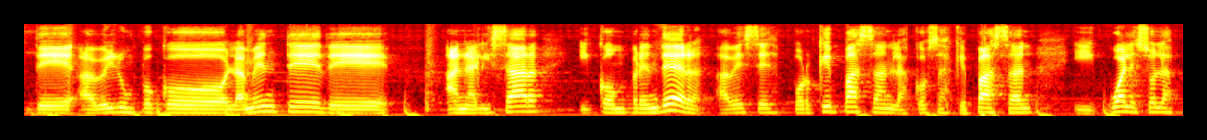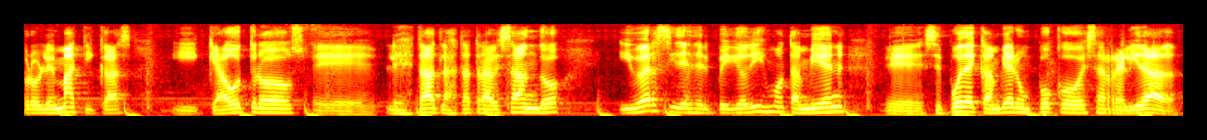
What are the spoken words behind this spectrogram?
de abrir un poco la mente, de analizar y comprender a veces por qué pasan las cosas que pasan y cuáles son las problemáticas y que a otros eh, les está, las está atravesando y ver si desde el periodismo también eh, se puede cambiar un poco esa realidad.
